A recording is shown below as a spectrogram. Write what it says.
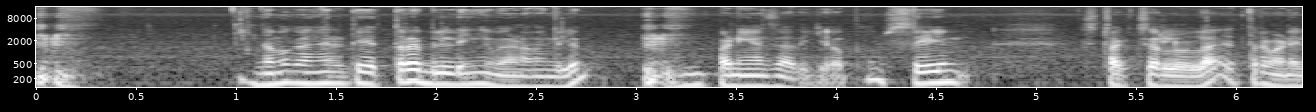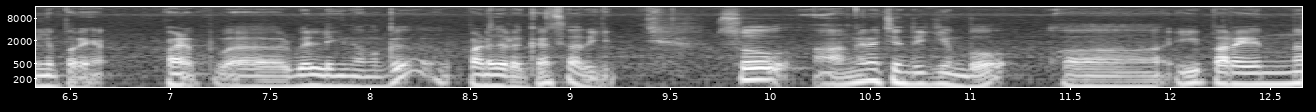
നമുക്ക് അങ്ങനത്തെ എത്ര ബിൽഡിംഗ് വേണമെങ്കിലും പണിയാൻ സാധിക്കും. അപ്പം സെയിം സ്ട്രക്ചറിലുള്ള എത്ര വേണമെങ്കിലും പറയാം. ബിൽഡിംഗ് നമുക്ക് പണിതെടുക്കാൻ സാധിക്കും. സോ അങ്ങനെ ചിന്തിക്കുമ്പോൾ ഈ പറയുന്ന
